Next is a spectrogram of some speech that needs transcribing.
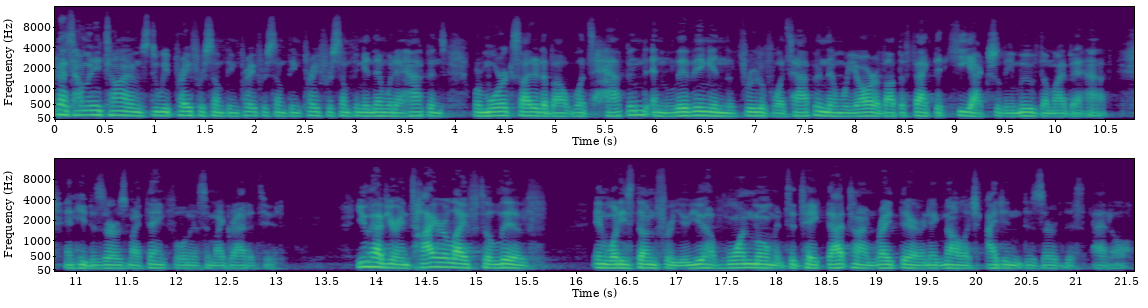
Guys, how many times do we pray for something, pray for something, pray for something, and then when it happens, we're more excited about what's happened and living in the fruit of what's happened than we are about the fact that He actually moved on my behalf and He deserves my thankfulness and my gratitude. You have your entire life to live in what He's done for you. You have one moment to take that time right there and acknowledge, I didn't deserve this at all.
